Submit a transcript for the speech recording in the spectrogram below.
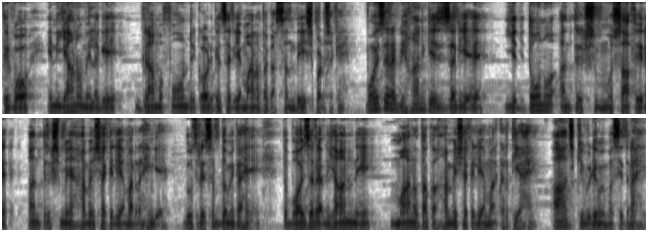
फिर वो इन यानों में लगे ग्रामोफोन रिकॉर्ड के ज़रिए मानवता का संदेश पढ़ सकें। वॉइजर अभियान के ज़रिए ये दोनों अंतरिक्ष मुसाफिर अंतरिक्ष में हमेशा के लिए अमर रहेंगे। दूसरे शब्दों में कहें तो वॉइजर अभियान ने मानवता को हमेशा के लिए अमर कर दिया है। आज की वीडियो में बस इतना ही।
